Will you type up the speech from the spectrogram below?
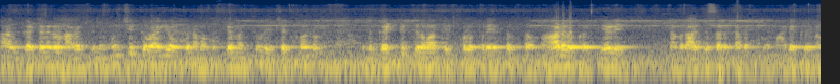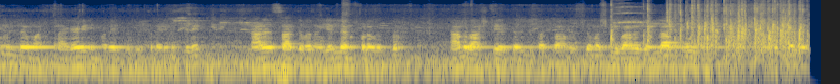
ಆ ಘಟನೆಗಳು ಆಗುತ್ತೆ ಮುಂಚಿತವಾಗಿ ಒಬ್ಬ ನಮ್ಮ ಮುಖ್ಯಮಂತ್ರಿಗಳು ಎಚ್ಚೆತ್ಕೊಂಡು ಒಂದು ಗಟ್ಟಿ ತೀರ್ಮಾನ ತೆಗೆದುಕೊಳ್ಳೋ ಪ್ರಯತ್ನ ತಾವು ಮಾಡಬೇಕು ಅಂತ ಹೇಳಿ ನಮ್ಮ ರಾಜ್ಯ ಸರ್ಕಾರಕ್ಕೆ ಮಾಡಿಕೊಂಡು ಒತ್ತಾಯ ಮಾಡ್ತಾರೆ. ಹಾಗಾಗಿ ನಿಮ್ಮ ರೈತರ ಜೊತೆ ಹೇಳ್ತೀನಿ ನಾಳೆ ಸಾಧ್ಯವಾದ ಎಲ್ಲಿ ಅನುಕೂಲ ಆಗುತ್ತೋ ನಾನು ರಾಷ್ಟ್ರೀಯ ಹೆದ್ದಾರಿ ಬರ್ತಾ ಆಗುತ್ತೆ ಮತ್ತು ಭಾಗದ ಎಲ್ಲ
